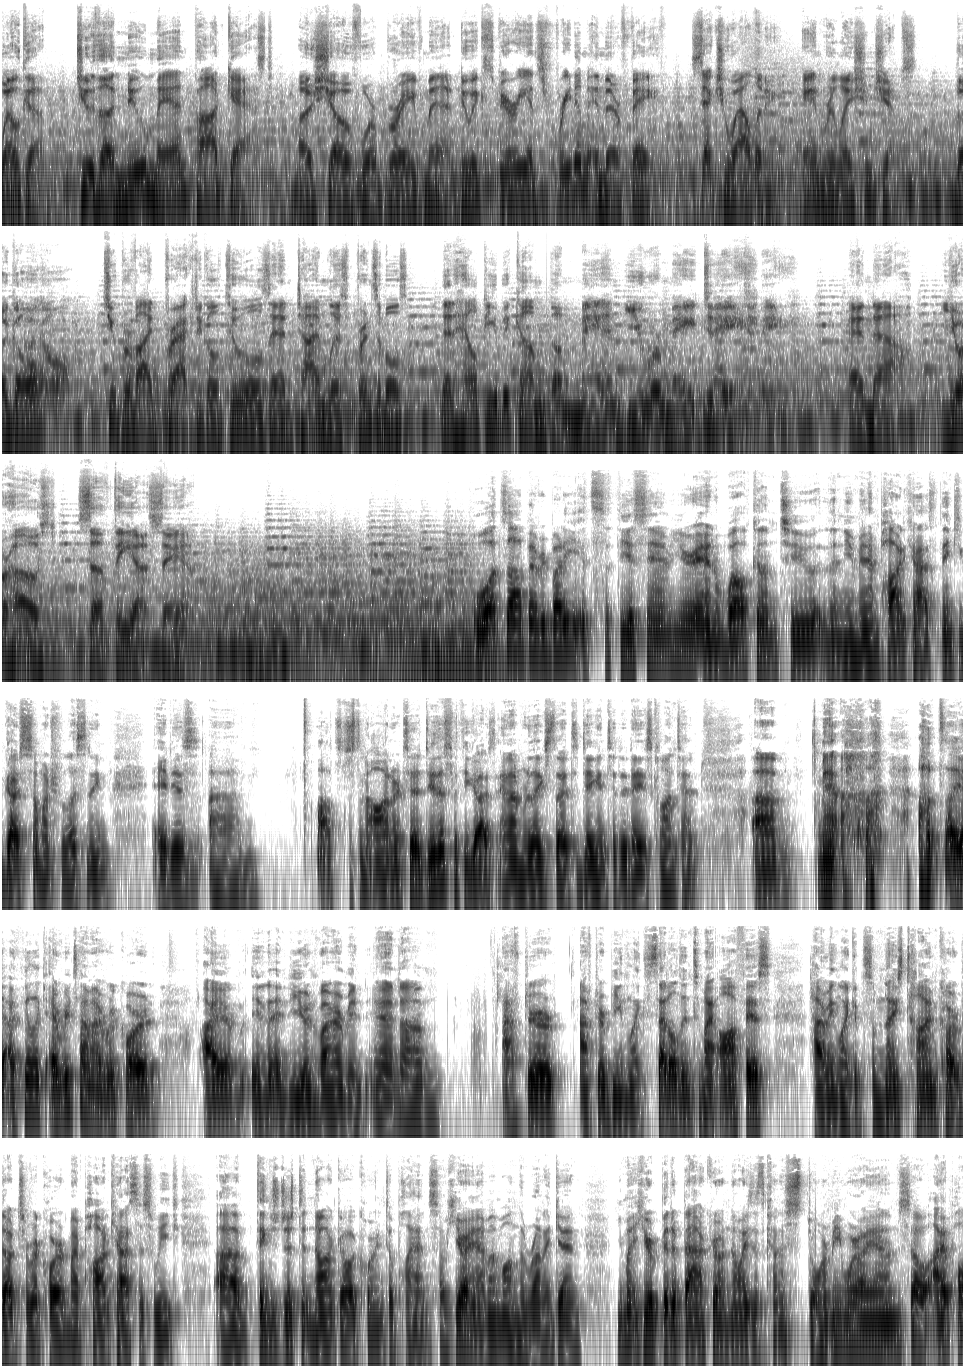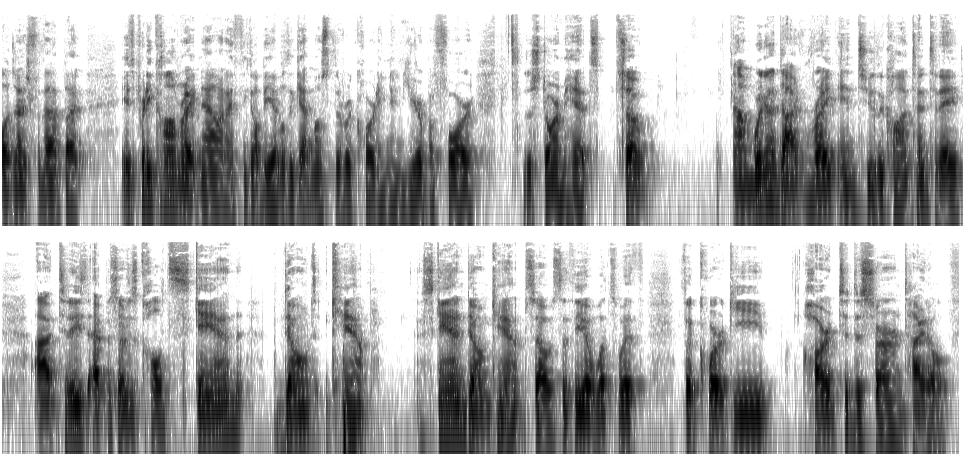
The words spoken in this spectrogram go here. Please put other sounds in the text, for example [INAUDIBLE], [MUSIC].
Welcome to the New Man Podcast, a show for brave men to experience freedom in their faith, sexuality, and relationships. The goal? To provide practical tools and timeless principles that help you become the man you were made to be. And now, your host, Sathiya Sam. What's up, everybody? It's Sathiya Sam here, and welcome to the New Man Podcast. Thank you guys so much for listening. It is, um, well, it's just an honor to do this with you guys, and I'm really excited to dig into today's content. Um, man, [LAUGHS] I'll tell you, I feel like every time I record, I am in a new environment, and um, after after being like settled into my office, having like some nice time carved out to record my podcast this week, uh, things just did not go according to plan. So here I am, I'm on the run again. You might hear a bit of background noise. It's kind of stormy where I am, so I apologize for that, but it's pretty calm right now, and I think I'll be able to get most of the recording in here before the storm hits. So um, we're going to dive right into the content today. Uh, today's episode is called Scan, Don't Camp. Scan, Don't Camp. So, Cynthia, what's with the quirky, hard to discern title?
